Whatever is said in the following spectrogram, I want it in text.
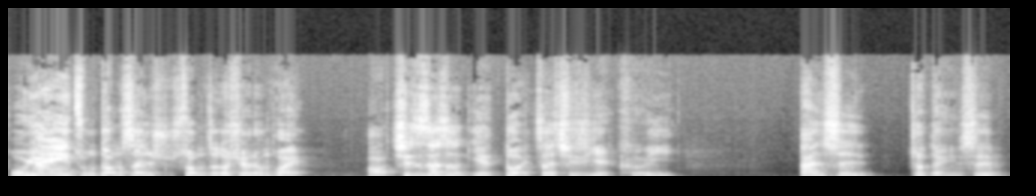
我愿意主动送送这个学伦会。哦，其实这是也对，这其实也可以，但是就等于是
